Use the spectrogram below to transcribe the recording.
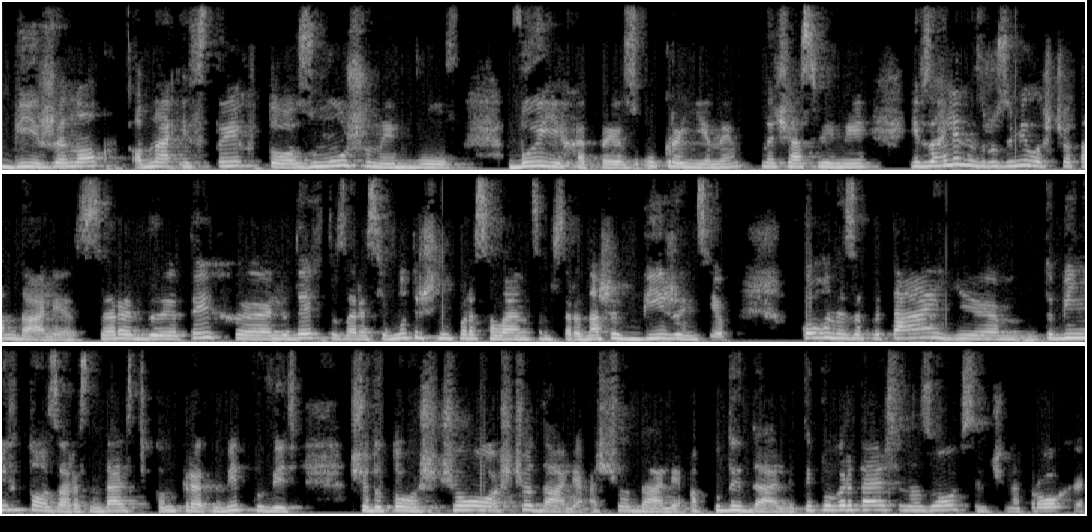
Е, Біженок, одна із тих, хто змушений був виїхати з України на час війни, і взагалі не зрозуміло, що там далі. Серед тих е, людей, хто зараз є внутрішнім переселенцем, серед наших біженців, кого не запитай, е, тобі ніхто зараз не дасть конкретну відповідь щодо того, що, що далі, а що далі, а куди далі. Ти повертаєшся на зовсім чи на трохи,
